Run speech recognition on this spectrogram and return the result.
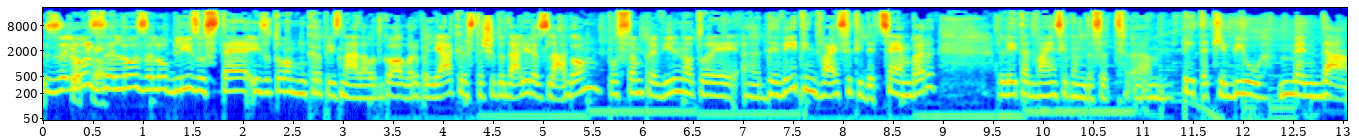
Zelo, Točno. zelo, zelo blizu ste in zato vam bom kar priznala odgovor. Velja, ker ste še dodali razlago, posem pravilno, torej 29. Eh, december. Leta 72, um, petek je bil menda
